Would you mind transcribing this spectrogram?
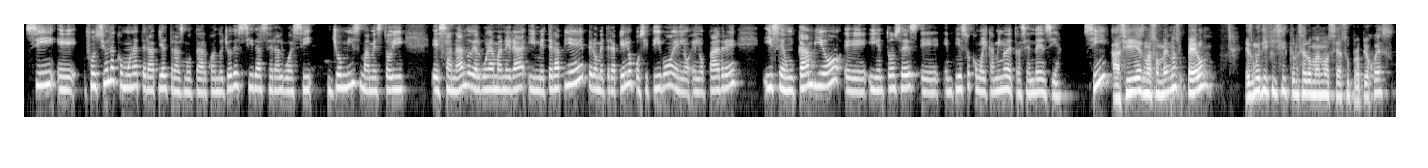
si eh, funciona como una terapia el transmutar. Cuando yo decida hacer algo así, yo misma me estoy eh, sanando de alguna manera y me terapié, pero me terapié en lo positivo, en lo, en lo padre, hice un cambio eh, y entonces empiezo como el camino de trascendencia. ¿Sí? Así es, más o menos, pero es muy difícil que un ser humano sea su propio juez.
